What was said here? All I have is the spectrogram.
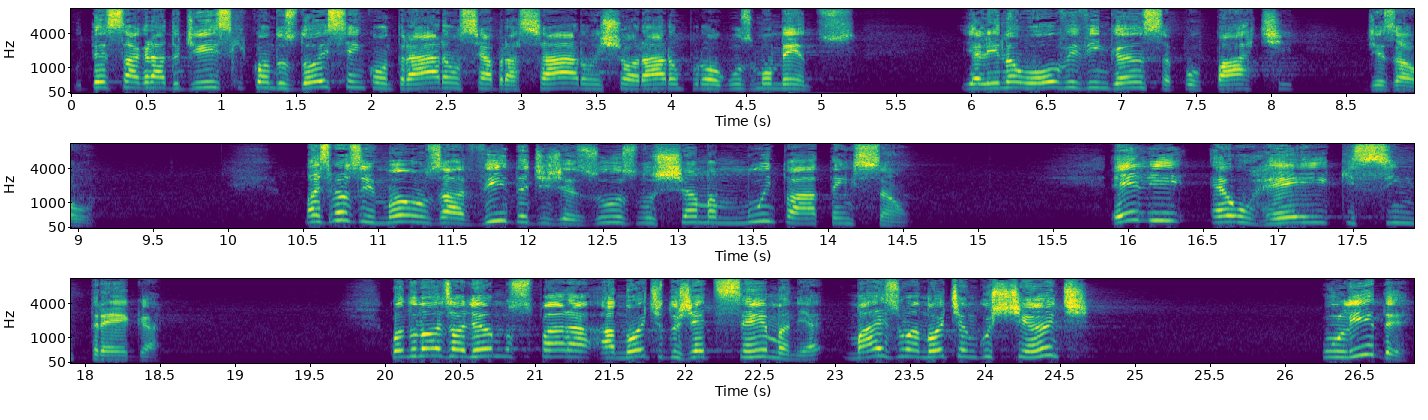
O texto sagrado diz que quando os dois se encontraram, se abraçaram e choraram por alguns momentos. E ali não houve vingança por parte de Esaú. Mas, meus irmãos, a vida de Jesus nos chama muito a atenção. Ele é o rei que se entrega. Quando nós olhamos para a noite do Getsemane, é mais uma noite angustiante, um líder,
